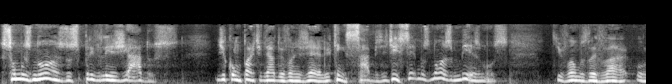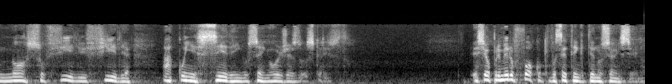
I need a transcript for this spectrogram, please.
Somos nós os privilegiados de compartilhar do Evangelho e, quem sabe, de sermos nós mesmos que vamos levar o nosso filho e filha a conhecerem o Senhor Jesus Cristo. Esse é o primeiro foco que você tem que ter no seu ensino.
